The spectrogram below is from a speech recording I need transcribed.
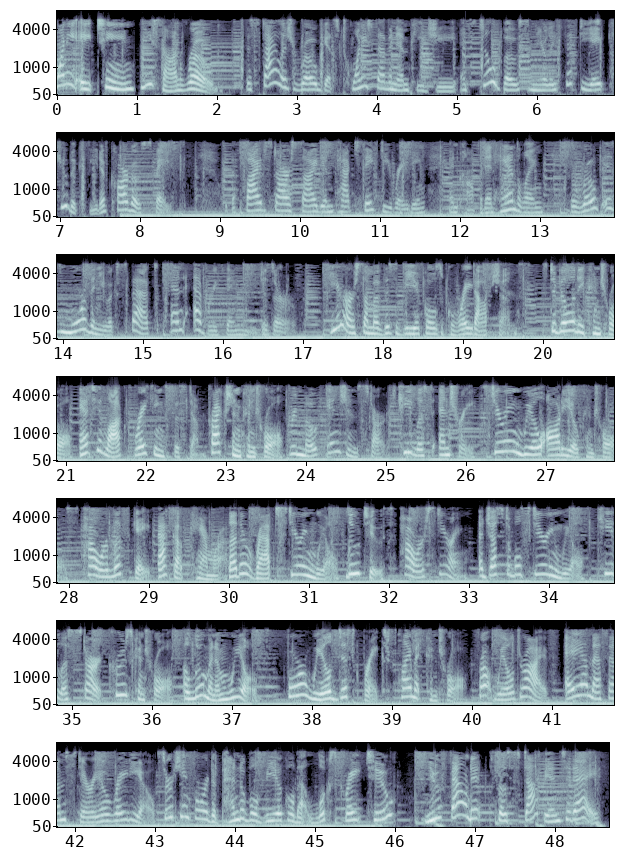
2018 Nissan Rogue. The stylish Rogue gets 27 mpg and still boasts nearly 58 cubic feet of cargo space. With a five-star side impact safety rating and confident handling, the Rogue is more than you expect and everything you deserve. Here are some of this vehicle's great options. Stability control, anti-lock braking system, traction control, remote engine start, keyless entry, steering wheel audio controls, power liftgate, backup camera, leather wrapped steering wheel, Bluetooth, power steering, adjustable steering wheel, keyless start, cruise control, aluminum wheels, four-wheel disc brakes, climate control, front-wheel drive, AM-FM stereo radio. Searching for a dependable vehicle that looks great too? You found it, so stop in today.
